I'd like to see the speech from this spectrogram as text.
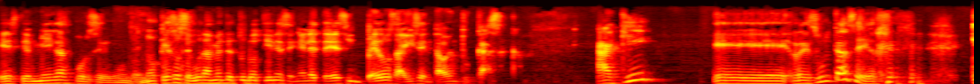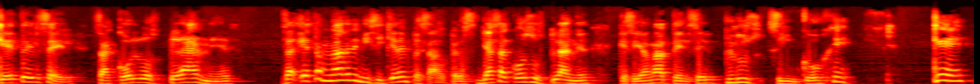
este, megas por segundo, ¿no? Que eso seguramente tú lo tienes en LTE sin pedos ahí sentado en tu casa. Aquí eh, resulta ser que Telcel sacó los planes o sea, esta madre ni siquiera ha empezado, pero ya sacó sus planes que se llama Telcel Plus 5G. Que,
